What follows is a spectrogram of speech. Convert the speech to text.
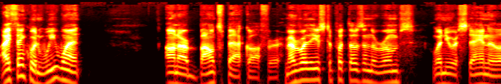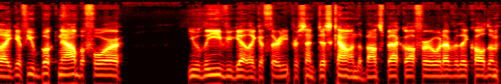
I think when we went on our bounce back offer, remember where they used to put those in the rooms when you were staying? They're like, if you book now before you leave, you get like a thirty percent discount on the bounce back offer or whatever they called them.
